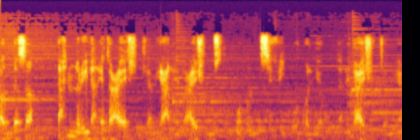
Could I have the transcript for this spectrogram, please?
المقدسة نحن نريد أن يتعايش الجميع أن يتعايش المسلمون والمسيحيون واليهود أن يتعايش الجميع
